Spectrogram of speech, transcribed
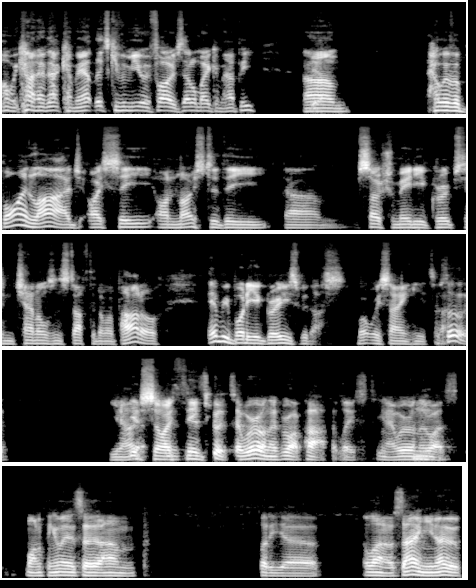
oh, we can't have that come out. Let's give them UFOs. That'll make them happy. Yeah. Um, however, by and large, I see on most of the um, social media groups and channels and stuff that I'm a part of, everybody agrees with us what we're saying here today. Absolutely. You know, Yeah, so I it's, think it's good. So we're on the right path, at least. You know, we're on the Mm. right one thing. There's a um, bloody uh, Alana was saying, you know,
